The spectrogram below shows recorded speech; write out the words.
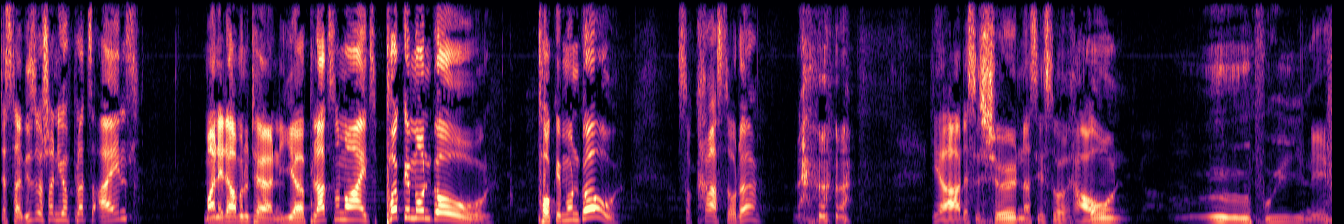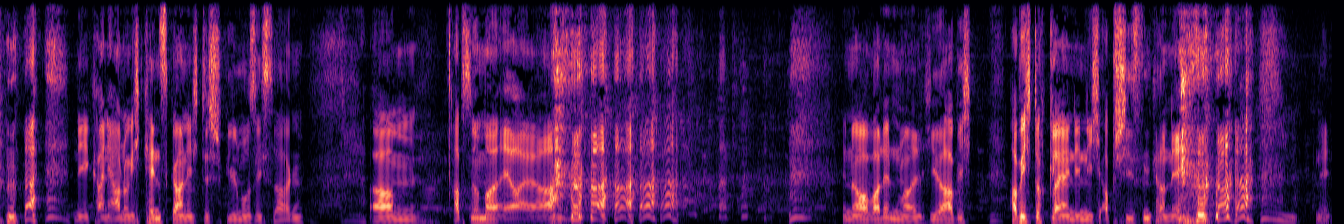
Deshalb ist es wahrscheinlich auf Platz eins. Meine Damen und Herren, hier Platz Nummer eins, Pokémon Go. Pokémon Go. Ist doch krass, oder? ja, das ist schön, dass sie so rauen. Pfui, nee. nee, keine Ahnung, ich kenne es gar nicht, das Spiel, muss ich sagen. Ähm, hab's nur mal, ja, ja. genau, warte mal, hier habe ich, hab ich doch gleich einen, den ich abschießen kann. Nee. nee.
